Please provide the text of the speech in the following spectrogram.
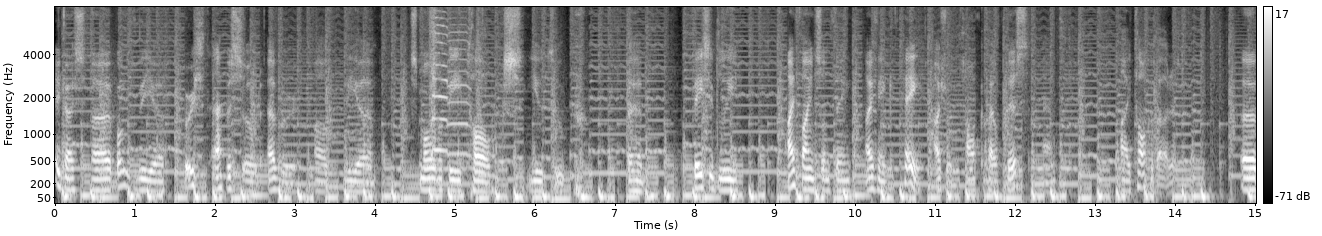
Hey guys, uh, welcome to the uh, first episode ever of the uh, Small B Talks YouTube. Uh, basically, I find something, I think, hey, I should talk about this, and I talk about it. Uh,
